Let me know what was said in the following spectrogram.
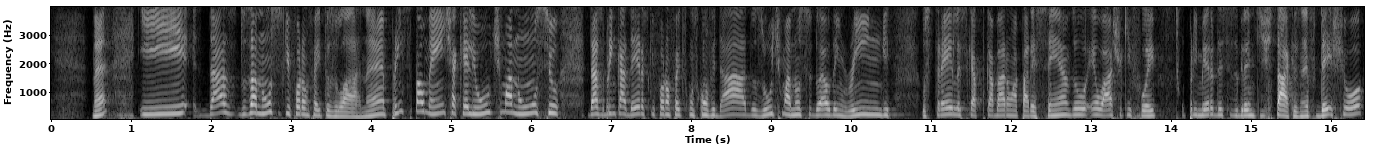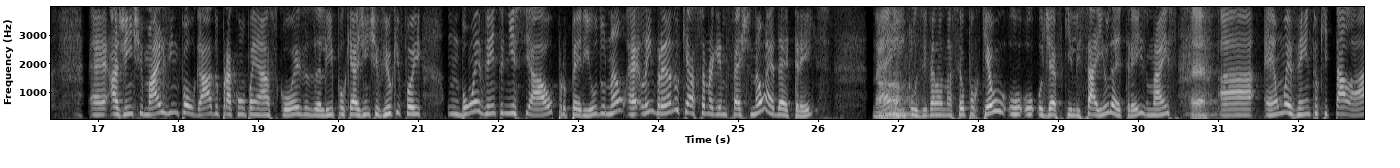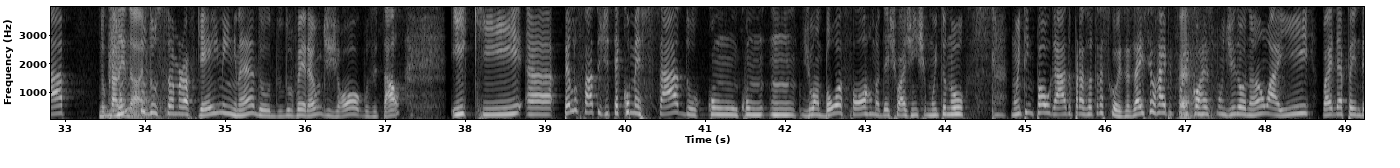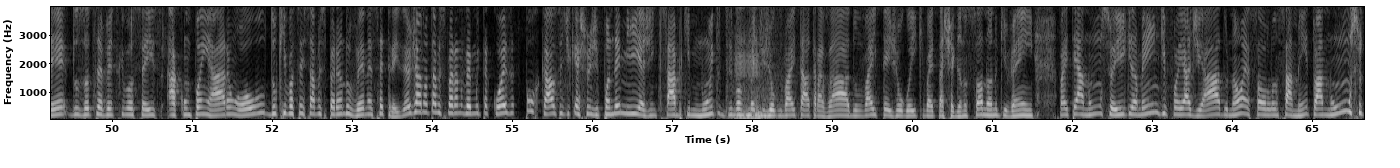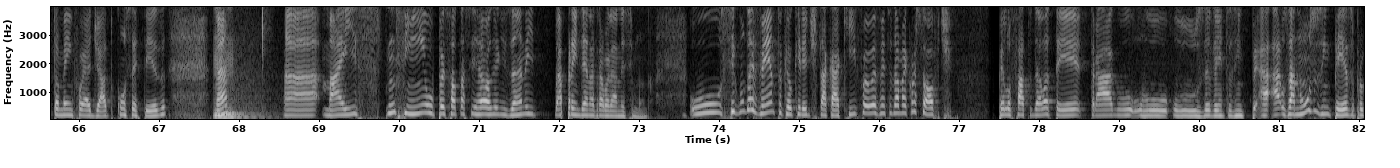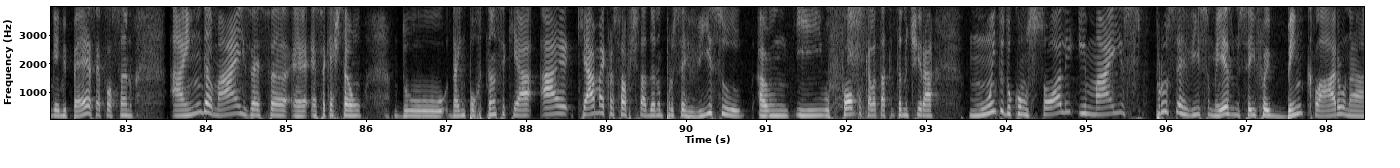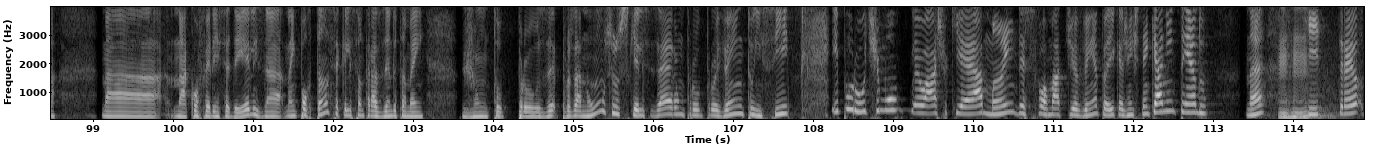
né? E das, dos anúncios que foram feitos lá, né? Principalmente aquele último anúncio das brincadeiras que foram feitas com os convidados, o último anúncio do Elden Ring, os trailers que acabaram aparecendo, eu acho que foi o primeiro desses grandes destaques, né? Deixou é, a gente mais empolgado para acompanhar as coisas ali, porque a gente viu que foi um bom evento inicial para o período. Não, é, lembrando que a Summer Game Fest não é da E3, né? Uhum. Inclusive ela nasceu porque o, o, o Jeff Keighley saiu da E3, mas é, a, é um evento que tá lá no junto calendário. do Summer of Gaming, né? Do, do, do verão de jogos e tal e que, uh, pelo fato de ter começado com, com um, de uma boa forma, deixou a gente muito no muito empolgado para as outras coisas. Aí se o hype foi é. correspondido ou não, aí vai depender dos outros eventos que vocês acompanharam ou do que vocês estavam esperando ver nessa E3. Eu já não estava esperando ver muita coisa por causa de questões de pandemia. A gente sabe que muito desenvolvimento uhum. de jogo vai estar tá atrasado, vai ter jogo aí que vai estar tá chegando só no ano que vem, vai ter anúncio aí que também que foi adiado, não é só o lançamento, anúncio também foi adiado com certeza né? Uhum. Uh, mas, enfim, o pessoal está se reorganizando e aprendendo a trabalhar nesse mundo. O segundo evento que eu queria destacar aqui foi o evento da Microsoft pelo fato dela ter trago o, os eventos, em, a, os anúncios em peso para o Game Pass, reforçando ainda mais essa, é, essa questão do, da importância que a, a que a Microsoft está dando para o serviço um, e o foco que ela está tentando tirar muito do console e mais para o serviço mesmo. Isso aí foi bem claro na, na, na conferência deles, na, na importância que eles estão trazendo também junto para os anúncios que eles fizeram, para o evento em si. E por último, eu acho que é a mãe desse formato de evento aí que a gente tem, que é a Nintendo. Né? Uhum. Que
